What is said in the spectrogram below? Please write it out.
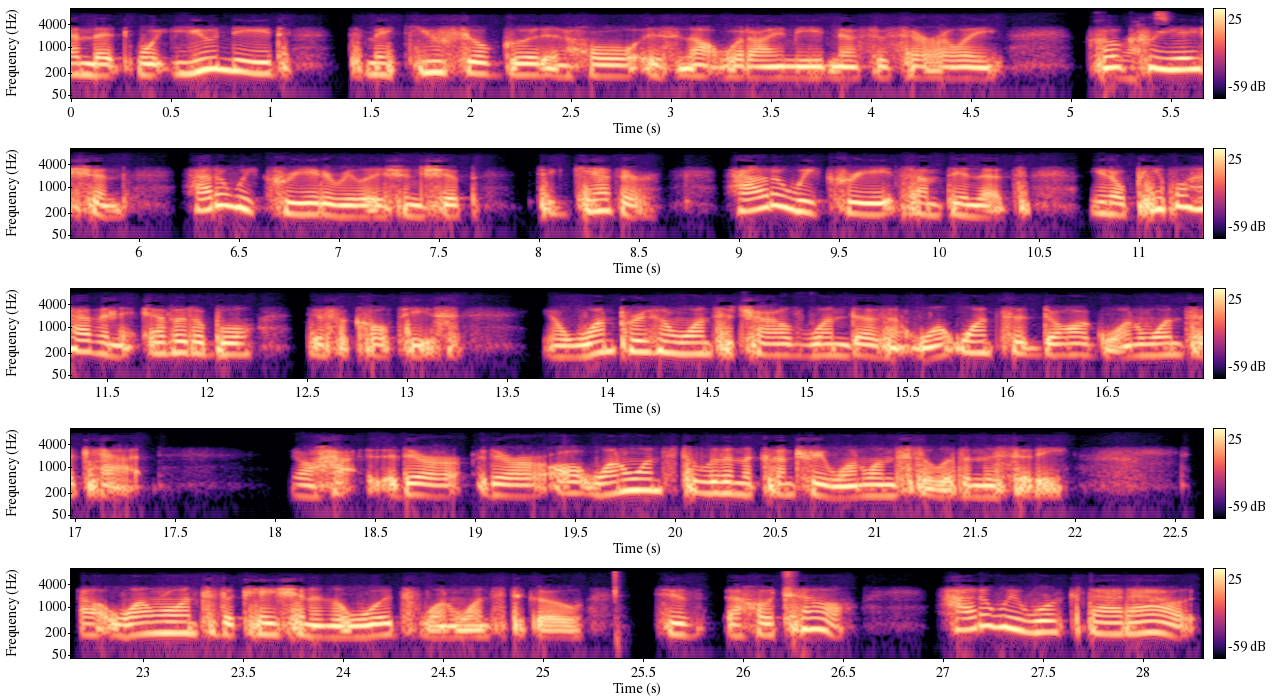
and that what you need to make you feel good and whole is not what I need necessarily. Co-creation. How do we create a relationship together? How do we create something that's, you know, people have inevitable difficulties. You know, one person wants a child, one doesn't. One wants a dog, one wants a cat. You know, there are there are all, one wants to live in the country, one wants to live in the city. Uh, one wants a vacation in the woods, one wants to go to the hotel. How do we work that out?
